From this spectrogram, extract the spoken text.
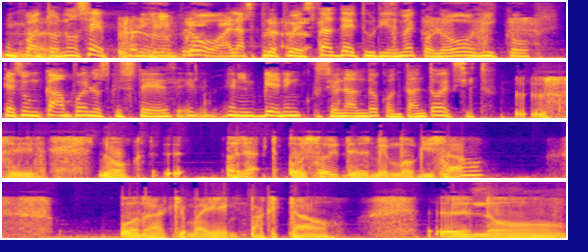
En cuanto, no sé, por ejemplo, a las propuestas de turismo ecológico, que es un campo en los que usted eh, viene incursionando con tanto éxito. Sí, no, o sea, o soy desmemorizado o nada que me haya impactado. Eh, no,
